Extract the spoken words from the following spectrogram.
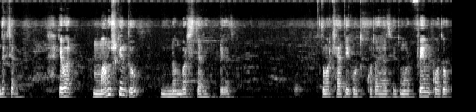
দেখছেন? এবার মানুষ কিন্তু নাম্বারস দেয়, ঠিক আছে? তোমার খ্যাতি কোথ- কোথায় আছে? তোমার ফেম কত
